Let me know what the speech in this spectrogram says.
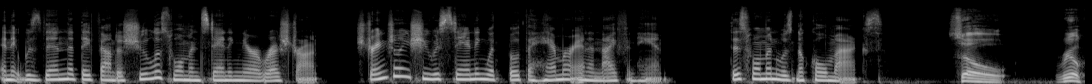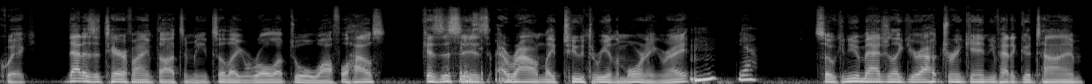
and it was then that they found a shoeless woman standing near a restaurant. Strangely, she was standing with both a hammer and a knife in hand. This woman was Nicole Max. So, real quick, that is a terrifying thought to me to like roll up to a Waffle House because this is around like two, three in the morning, right? hmm Yeah. So, can you imagine like you're out drinking, you've had a good time,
